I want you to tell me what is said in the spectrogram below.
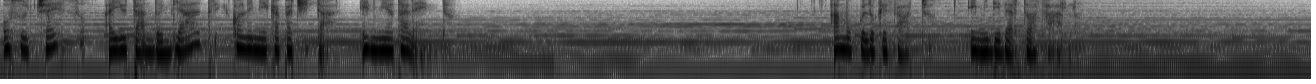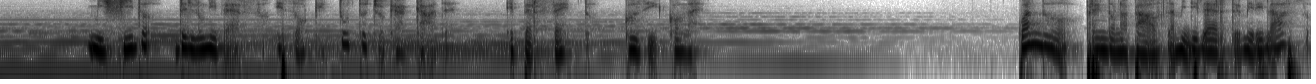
Ho successo aiutando gli altri con le mie capacità e il mio talento. Amo quello che faccio e mi diverto a farlo. Mi fido dell'universo e so che tutto ciò che accade è perfetto così com'è. Quando prendo una pausa, mi diverto e mi rilasso,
